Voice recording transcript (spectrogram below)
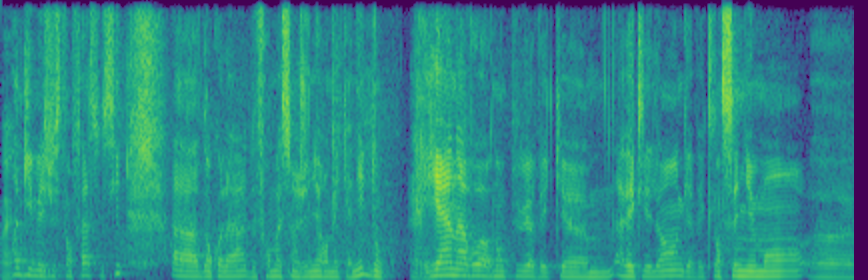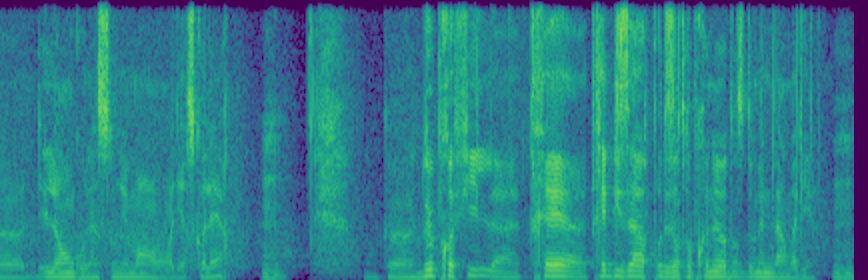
en guillemets juste en face aussi. Euh, donc voilà, de formation ingénieur en mécanique. Donc rien à voir non plus avec, euh, avec les langues, avec l'enseignement euh, des langues ou l'enseignement, on va dire, scolaire. Mhm. Donc deux profils très, très bizarres pour des entrepreneurs dans ce domaine-là, on va dire. Mhm.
